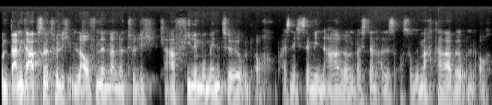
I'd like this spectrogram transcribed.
Und dann gab es natürlich im Laufenden dann natürlich klar viele Momente und auch, weiß nicht, Seminare und was ich dann alles auch so gemacht habe. Und auch,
